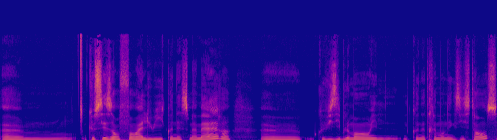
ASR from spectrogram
que ses enfants à lui connaissent ma mère, que visiblement, ils connaîtraient mon existence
